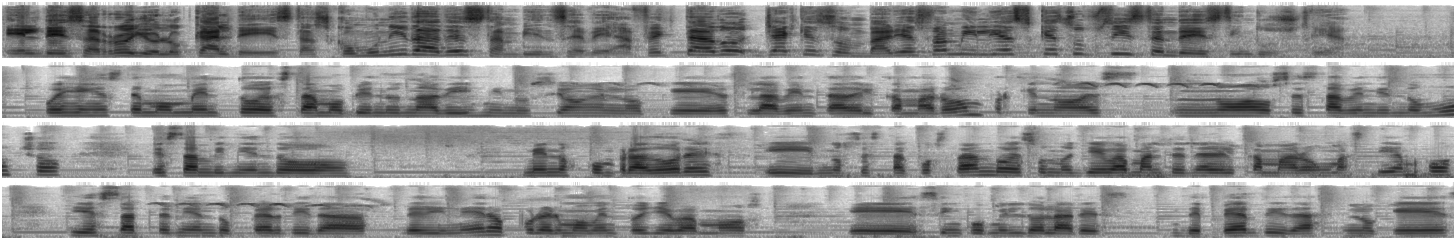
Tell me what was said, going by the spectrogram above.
El desarrollo local de estas comunidades también se ve afectado ya que son varias familias que subsisten de esta industria pues en este momento estamos viendo una disminución en lo que es la venta del camarón porque no, es, no se está vendiendo mucho, están viniendo menos compradores y nos está costando, eso nos lleva a mantener el camarón más tiempo y estar teniendo pérdida de dinero. Por el momento llevamos eh, 5 mil dólares de pérdida en lo que es,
